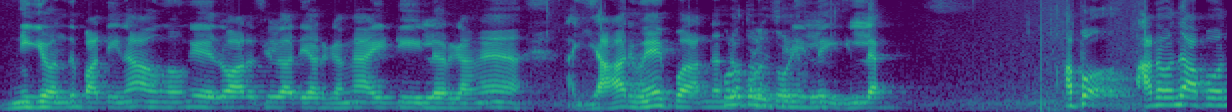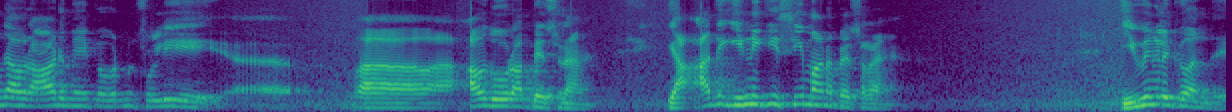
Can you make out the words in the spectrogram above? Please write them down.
இன்றைக்கி வந்து பார்த்தீங்கன்னா அவங்கவுங்க ஏதோ அரசியல்வாதியாக இருக்காங்க ஐடியில் இருக்காங்க. யாருமே இப்போ அந்தந்த குலத்தொழில் குலத்தொழிலில் இல்லை. அப்போது அதை வந்து அப்போ வந்து அவர் ஆடு மேய்ப்பவர்னு சொல்லி அவதூறாக பேசுகிறாங்க அது இன்னைக்கு சீமான பேசுகிறாங்க இவங்களுக்கு வந்து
